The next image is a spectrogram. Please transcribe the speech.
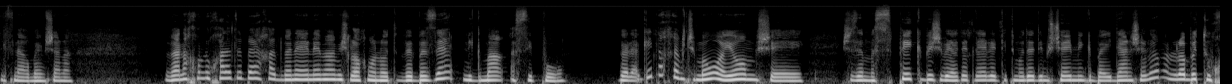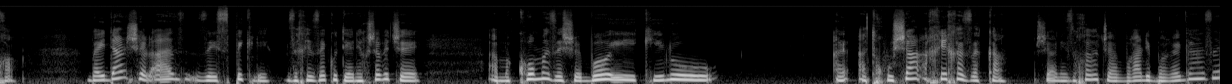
לפני 40 שנה. ואנחנו נאכל את זה ביחד ונהנה מהמשלוח מנות, ובזה נגמר הסיפור. ולהגיד לכם, תשמעו, היום ש... שזה מספיק בשביל לתת לילד להתמודד עם שיימינג בעידן של היום, אני לא בטוחה. בעידן של אז זה הספיק לי, זה חיזק אותי. אני חושבת שהמקום הזה שבו היא כאילו, התחושה הכי חזקה שאני זוכרת שעברה לי ברגע הזה,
